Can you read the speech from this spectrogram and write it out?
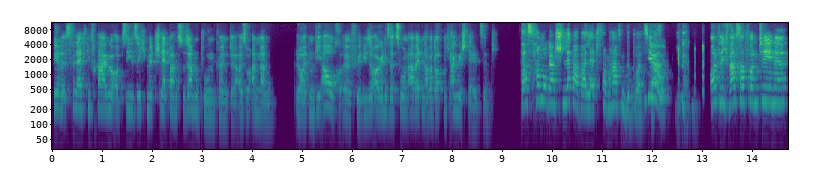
wäre es vielleicht die Frage, ob sie sich mit Schleppern zusammentun könnte, also anderen Leuten, die auch äh, für diese Organisation arbeiten, aber dort nicht angestellt sind. Das Hamburger Schlepperballett vom Hafengeburtstag. Jo. Ordentlich Wasserfontäne.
